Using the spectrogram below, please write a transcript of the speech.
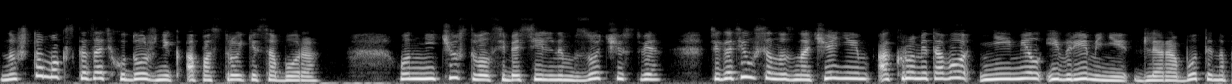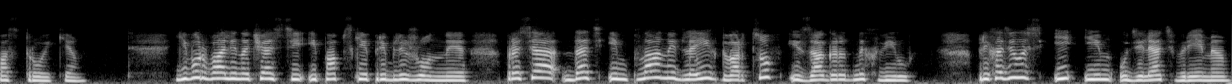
Но что мог сказать художник о постройке собора? Он не чувствовал себя сильным в зодчестве, тяготился назначением, а кроме того не имел и времени для работы на постройке. Его рвали на части и папские приближенные, прося дать им планы для их дворцов и загородных вилл. Приходилось и им уделять время.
